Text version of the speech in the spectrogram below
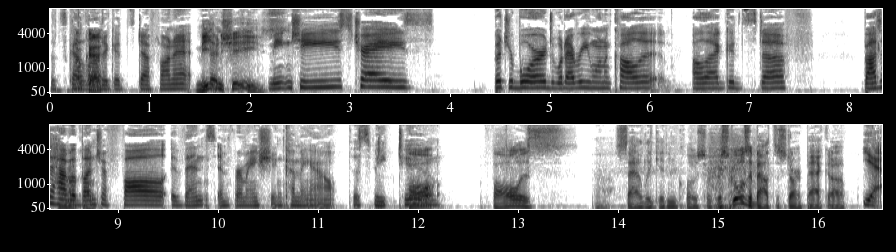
That's got Okay. a lot of good stuff on it. Meat and cheese. meat and cheese trays, butcher boards, whatever you want to call it, all that good stuff. About to have a bunch of fall events information coming out this week too. Fall, fall is uh, sadly getting closer because school's about to start back up. Yeah.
